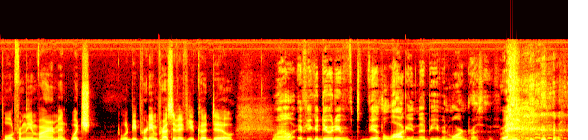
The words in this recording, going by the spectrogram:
pulled from the environment, which would be pretty impressive if you could do. Well, if you could do it even via the login, that'd be even more impressive.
